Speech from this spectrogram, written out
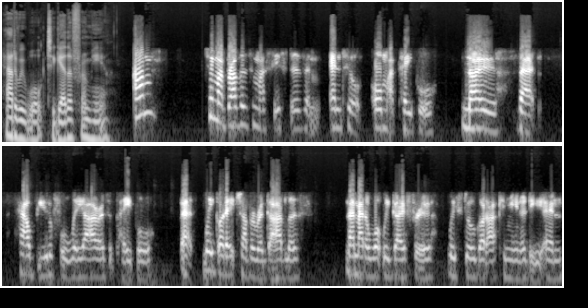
how do we walk together from here? Um, to my brothers and my sisters and, and to all my people, know that how beautiful we are as a people, that we got each other regardless. No matter what we go through, we still got our community and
